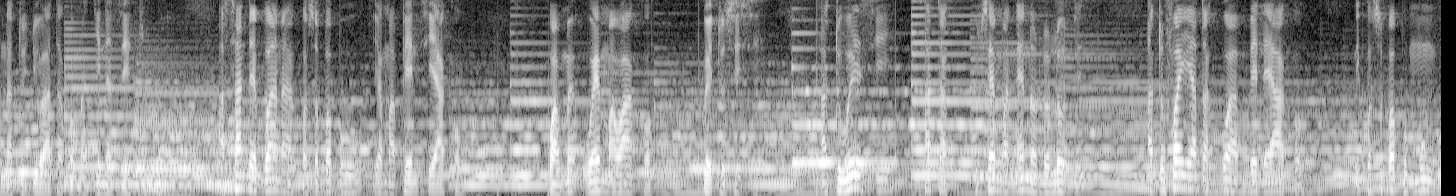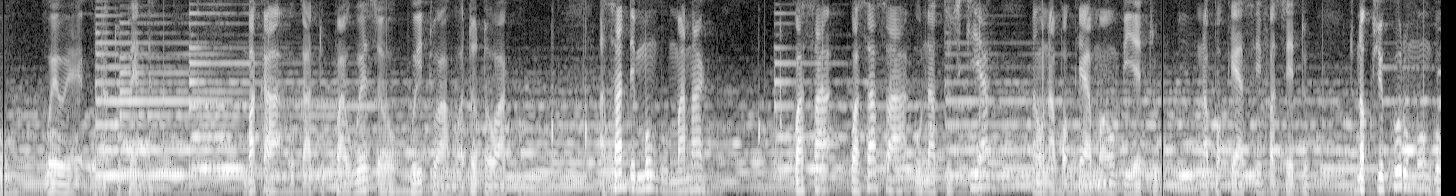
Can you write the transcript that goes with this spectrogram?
unatujua hata kwa majina zetu. Asante Bwana kwa sababu ya mapenzi yako kwa wema wako kwetu sisi. Hatuwezi hata kusema neno lolote, hatufai hata kuwa mbele yako, ni kwa sababu Mungu wewe unatupenda mpaka ukatupa uwezo kuitwa watoto wako. Asante Mungu, maana kwa, sa, kwa sasa unatusikia na unapokea maombi yetu, unapokea sifa zetu. Tunakushukuru Mungu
